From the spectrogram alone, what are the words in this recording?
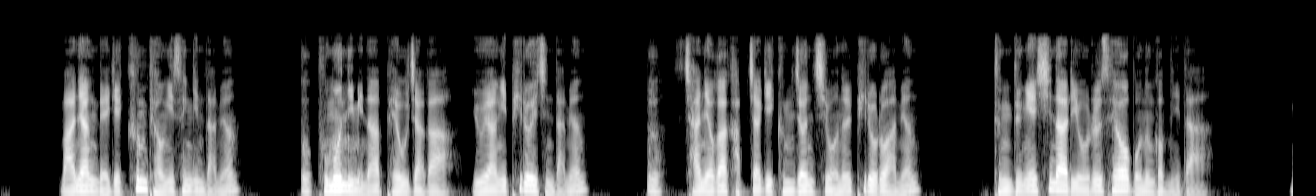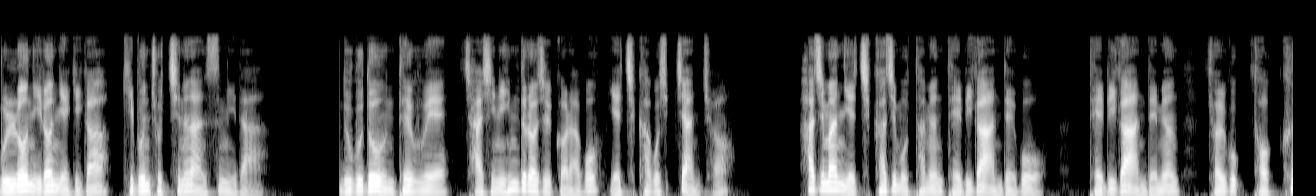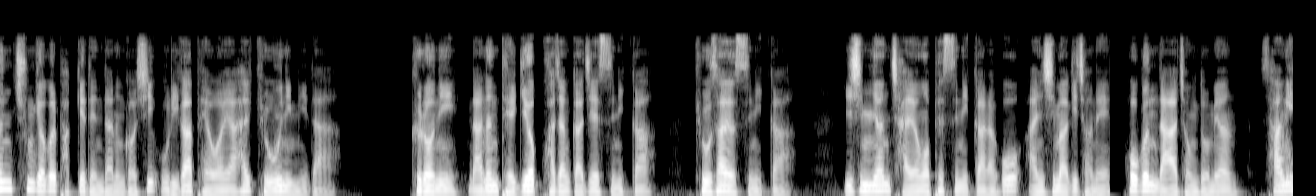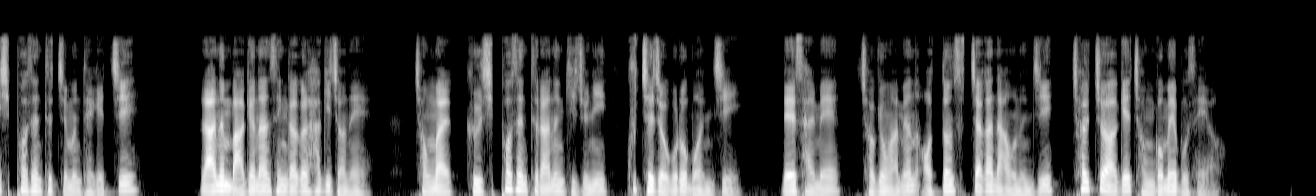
만약 내게 큰 병이 생긴다면, 으, 부모님이나 배우자가 요양이 필요해진다면, 으, 자녀가 갑자기 금전 지원을 필요로 하면, 등등의 시나리오를 세워보는 겁니다. 물론 이런 얘기가 기분 좋지는 않습니다. 누구도 은퇴 후에 자신이 힘들어질 거라고 예측하고 싶지 않죠. 하지만 예측하지 못하면 대비가 안 되고 대비가 안 되면 결국 더 큰 충격을 받게 된다는 것이 우리가 배워야 할 교훈입니다. 그러니 나는 대기업 과장까지 했으니까, 교사였으니까, 20년 자영업 했으니까라고 안심하기 전에 혹은 나 정도면 상위 10%쯤은 되겠지? 라는 막연한 생각을 하기 전에 정말 그 10%라는 기준이 구체적으로 뭔지 내 삶에 적용하면 어떤 숫자가 나오는지 철저하게 점검해 보세요.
